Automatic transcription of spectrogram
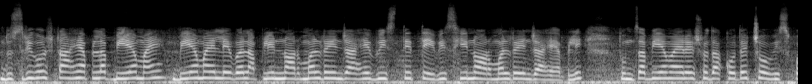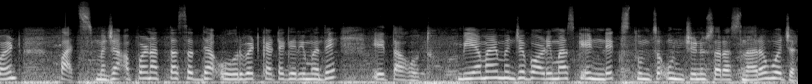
दुसरी गोष्ट आहे आपला B M I B M I level आपली नॉर्मल रेंज आहे. वीस ते तेवीस ही नॉर्मल रेंज आहे आपली. तुमचा बी एम आय रेशो दाखवतो आहे चोवीस पॉईंट पाच. म्हणजे आपण आत्ता सध्या ओव्हरवेट कॅटेगरीमध्ये येत आहोत. बी एम आय म्हणजे बॉडी मास्क इंडेक्स तुमचं उंचीनुसार असणार. वजन.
